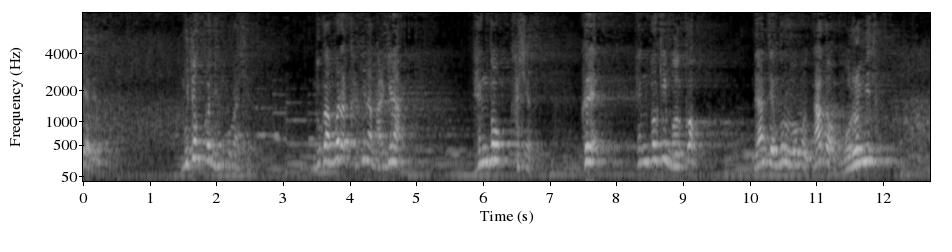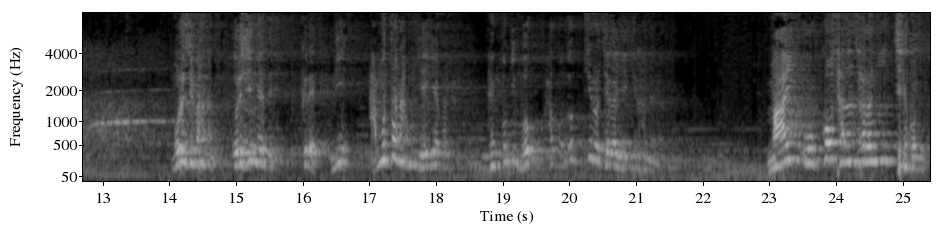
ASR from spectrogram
하셔야 된다. 무조건 행복하셔야 돼. 누가 뭐라 하기나 말기나 행복하셔야 돼. 그래, 행복이 뭐고? 내한테 물어보면 나도 모릅니다. 모르지만은 어르신네들이 그래, 네 아무 때나 한번 얘기해봐라. 행복이 뭐고? 하고 억지로 제가 얘기를 하면은 많이 웃고 사는 사람이 최고입니다.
